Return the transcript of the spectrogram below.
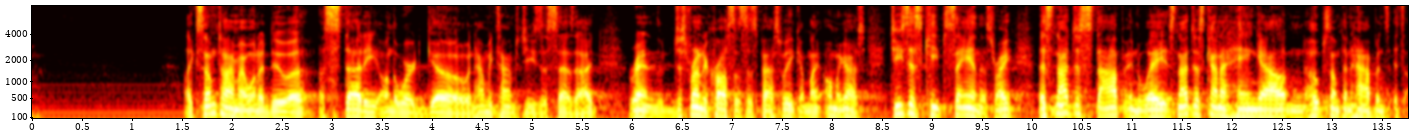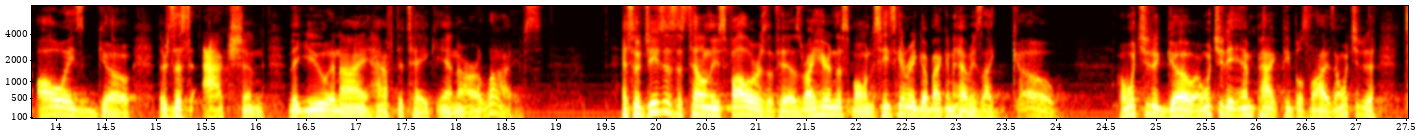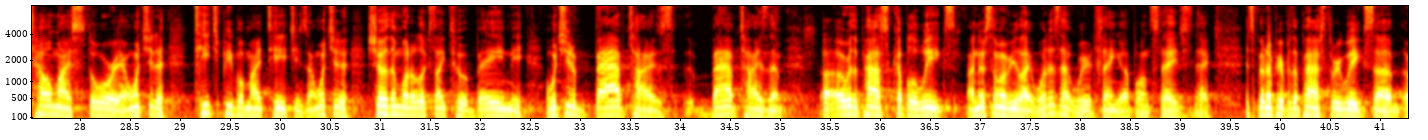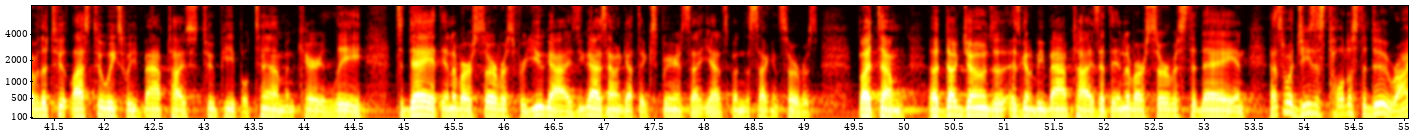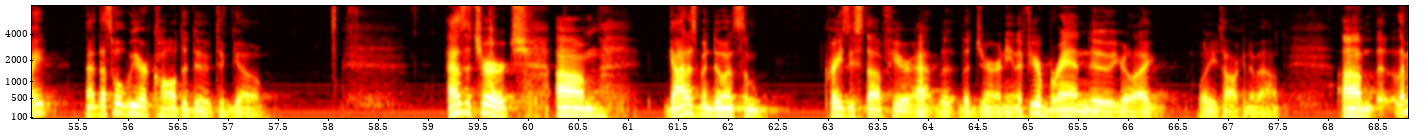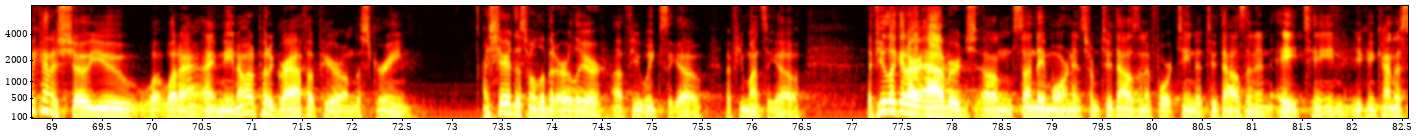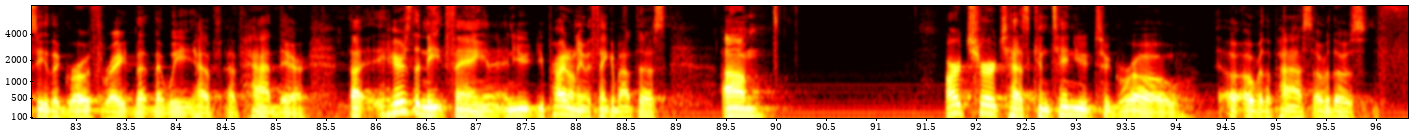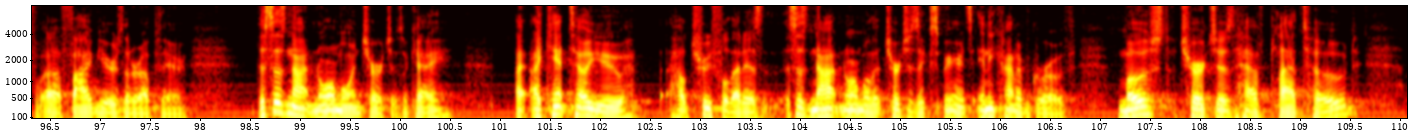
Like sometime I want to do a, a, study on the word go and how many times Jesus says it. I ran, just ran across this this past week. I'm like, oh my gosh, Jesus keeps saying this, right? It's not just stop and wait. It's not just kind of hang out and hope something happens. It's always go. There's this action that you and I have to take in our lives. And so Jesus is telling these followers of his right here in this moment, as he's getting ready to go back into heaven, he's like, go. I want you to go. I want you to impact people's lives. I want you to tell my story. I want you to teach people my teachings. I want you to show them what it looks like to obey me. I want you to baptize, baptize them uh, over the past couple of weeks, I know some of you are like, what is that weird thing up on stage today? It's been up here for the past three weeks. Uh, over the two, last two weeks, we've baptized two people, Tim and Carrie Lee. Today, at the end of our service, for you guys, you guys haven't got to experience that yet. It's been the second service. But um, uh, Doug Jones is going to be baptized at the end of our service today. And that's what Jesus told us to do, right? That's what we are called to do, to go. As a church, um, God has been doing some crazy stuff here at the, the journey. And if you're brand new, you're like, what are you talking about? Um, let me kind of show you what, what I, I, mean. I want to put a graph up here on the screen. I shared this one a little bit earlier, a few weeks ago, a few months ago. If you look at our average on Sunday mornings from 2014 to 2018, you can kind of see the growth rate that, that we have, have had there. Uh, here's the neat thing, and you, you probably don't even think about this. Um, our church has continued to grow over the past, over those uh, five years that are up there. This is not normal in churches, okay? I, I can't tell you how truthful that is. This is not normal that churches experience any kind of growth. Most churches have plateaued,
